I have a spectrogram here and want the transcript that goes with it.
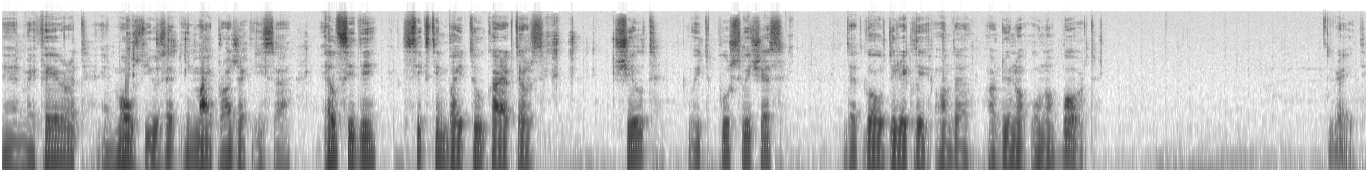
And my favorite and most used in my project is a LCD 16 by 2 characters shield with push switches that goes directly on the Arduino Uno board. Great.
